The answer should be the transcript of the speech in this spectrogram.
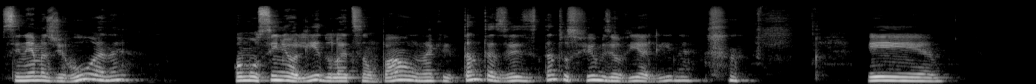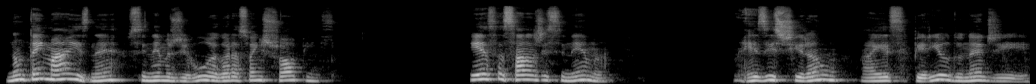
cinemas de rua, né? Como o Cine Olido lá de São Paulo, né? Que tantas vezes, tantos filmes eu vi ali, né? e não tem mais, né? Cinemas de rua, agora só em shoppings. E essas salas de cinema resistirão a esse período, né? De,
